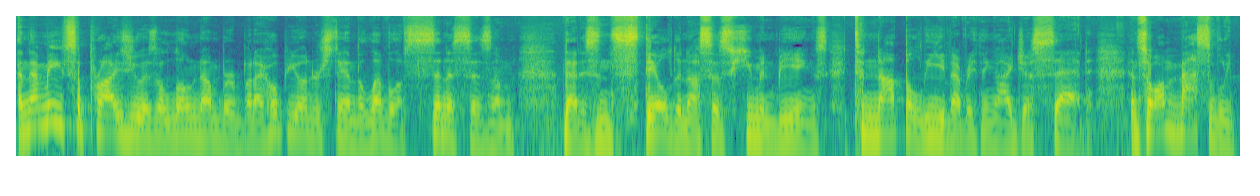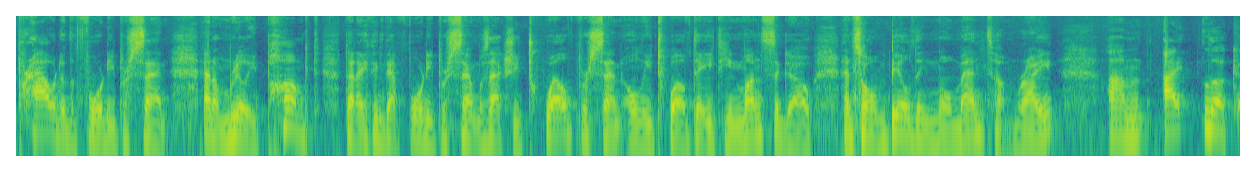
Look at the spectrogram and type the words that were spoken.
And that may surprise you as a low number, but I hope you understand the level of cynicism that is instilled in us as human beings to not believe everything I just said. And so I'm massively proud of the 40%, and I'm really pumped that I think that 40% was actually 12% only 12 to 18 months ago. And so I'm building momentum, right? Um, I look.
